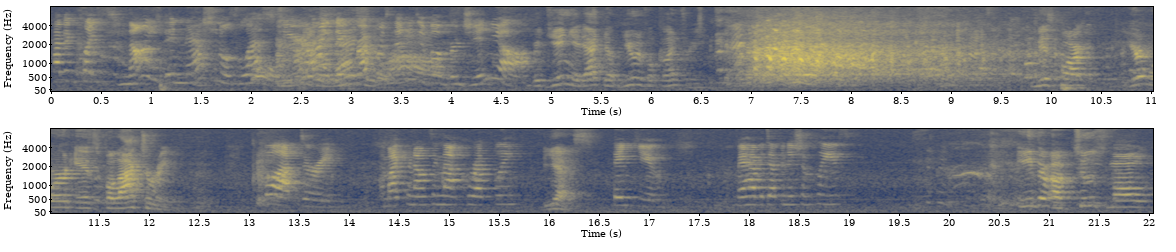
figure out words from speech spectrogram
having placed ninth in nationals last year as a representative of Virginia. Virginia, that's a beautiful country. Ms. Park, your word is phylactery. Phylactery. Am I pronouncing that correctly? Yes. Thank you. May I have a definition, please? Either of two small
